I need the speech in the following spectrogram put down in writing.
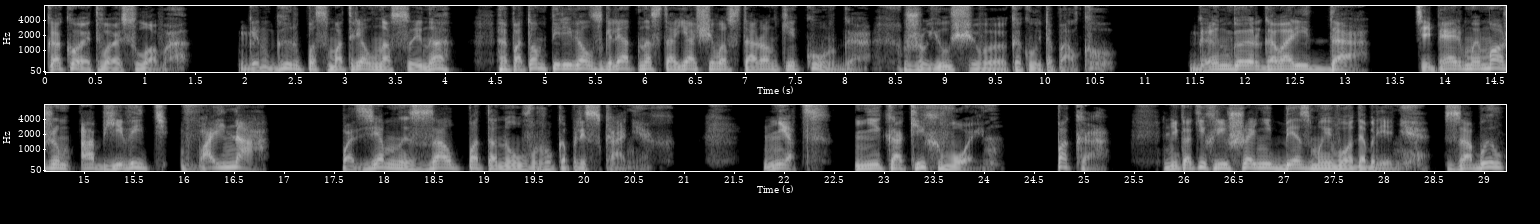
Какое твое слово?» Генгир посмотрел на сына, а потом перевел взгляд настоящего в сторонке курга, жующего какую-то палку. «Генгер говорит «да». Теперь мы можем объявить война!» Подземный зал потонул в рукоплесканиях. «Нет, никаких войн. Пока. Никаких решений без моего одобрения. Забыл?»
